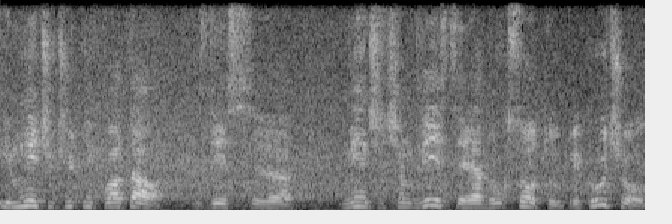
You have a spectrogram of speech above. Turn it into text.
И мне чуть-чуть не хватало. Здесь э, меньше чем 200, а я 200 прикручивал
